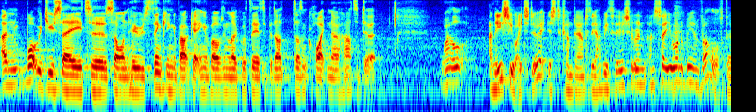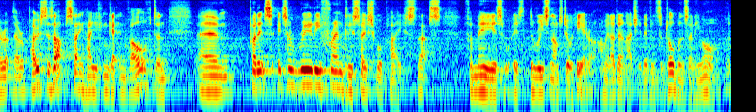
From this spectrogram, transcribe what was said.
And what would you say to someone who's thinking about getting involved in local theatre but doesn't quite know how to do it? Well, an easy way to do it is to come down to the Abbey Theatre and, and say you want to be involved. There are, there are posters up saying how you can get involved, and um, but it's it's a really friendly, sociable place. That's for me is is the reason I'm still here. I mean, I don't actually live in St Albans anymore, but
